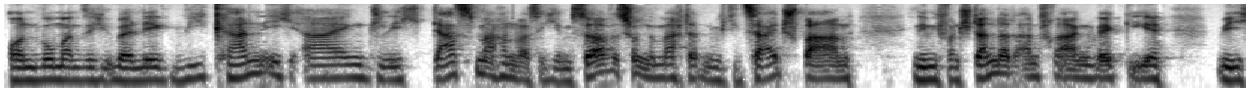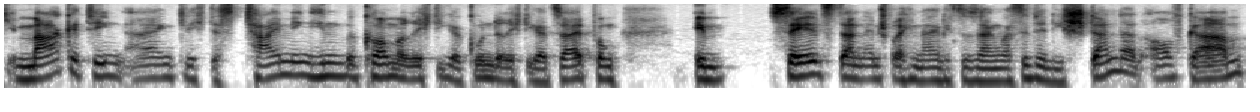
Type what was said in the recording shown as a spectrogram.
und wo man sich überlegt, wie kann ich eigentlich das machen, was ich im Service schon gemacht habe, nämlich die Zeit sparen, indem ich von Standardanfragen weggehe, wie ich im Marketing eigentlich das Timing hinbekomme, richtiger Kunde, richtiger Zeitpunkt, im Sales dann entsprechend eigentlich zu sagen, was sind denn die Standardaufgaben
